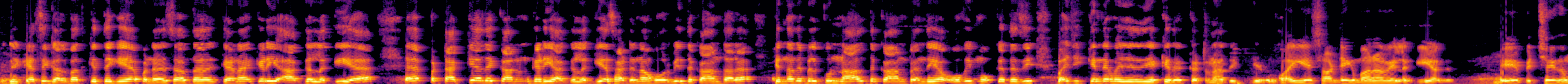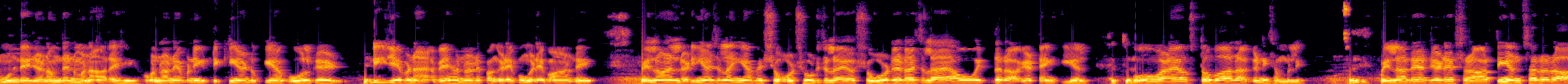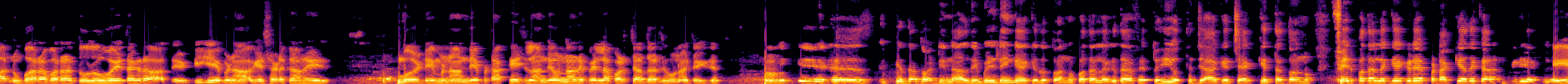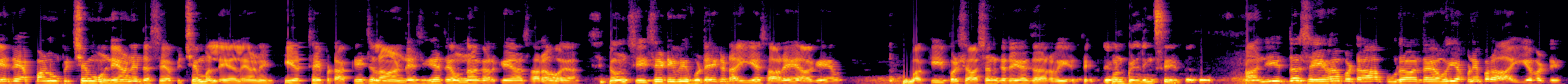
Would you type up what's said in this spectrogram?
ਦੇਖਿਆ ਸੀ ਗੱਲਬਾਤ ਕੀਤੀ ਗਈ ਹੈ ਪੰਡਿਤ ਸਾਹਿਬ ਦਾ ਕਹਿਣਾ ਹੈ ਕਿਹੜੀ ਅੱਗ ਲੱਗੀ ਹੈ ਇਹ ਪਟਾਕਿਆਂ ਦੇ ਕਾਰਨ ਕਿਹੜੀ ਅੱਗ ਲੱਗੀ ਹੈ ਸਾਡੇ ਨਾਲ ਹੋਰ ਵੀ ਦੁਕਾਨਦਾਰ ਹੈ ਕਿੰਨਾਂ ਦੇ ਬਿਲਕੁਲ ਨਾਲ ਦੁਕਾਨ ਪੈਂਦੀ ਹੈ ਉਹ ਵੀ ਮੌਕੇ ਤੇ ਸੀ। ਬਾਈ ਜੀ ਕਿੰਨੇ ਵਜੇ ਦੀ ਇਹ ਕਿਹੜੇ ਘਟਨਾ ਦੇਖੀ ਹੈ? ਭਾਈ ਇਹ 12:30 ਵਜੇ ਲੱਗੀ ਅੱਗ। ਇਹ ਪਿੱਛੇ ਕੋਈ ਮੁੰਡੇ ਜਨਮ ਦਿਨ ਮਨਾ ਰਹੇ ਸੀ। ਉਹਨਾਂ ਨੇ ਆਪਣੀ ਟਿੱਕੀਆਂ ਟੁੱਕੀਆਂ ਖੋਲ ਕੇ ਡੀਜੇ ਬਣਾਇਆ ਪਿਆ ਉਹਨਾਂ ਨੇ ਭੰਗੜੇ ਭੁੰਗੜੇ ਪਾਉਣ ਦੇ। ਪਹਿਲਾਂ ਉਹਨੇ ਲੜੀਆਂ ਚਲਾਈਆਂ ਫਿਰ ਸ਼ੋਟ ਸ਼ੂਟ ਚਲਾਇਆ। ਉਹ ਸ਼ੋਟ ਜਿਹੜਾ ਚਲਾਇਆ ਉਹ ਇੱਧਰ ਆ ਗਿਆ ਟੈਂਕੀ ਵੱਲ। ਉਹ ਵਾਲਿਆ ਉਸ ਤੋਂ ਬਾਅਦ ਅੱਗ ਨਹੀਂ ਸੰਭਲੀ। ਅੱਛਾ ਜੀ। ਪਹਿਲਾਂ ਤੇ ਜਿਹੜੇ ਸ਼ਰਾਰਤੀ ਅਨਸਰ ਰਾਤ ਨੂੰ 12 12 2 2 ਵਜੇ ਤੱਕ ਰਾਤ ਦੇ ਡੀਜੇ ਬਣਾ ਕੇ ਸੜਕਾਂ ਦੇ ਬਰਥਡੇ ਮਨਾਉਂਦੇ ਪਟਾਕੇ ਚਲਾਉਂਦੇ ਉਹਨਾਂ ਦੇ ਪਹਿਲਾਂ ਪਰਚਾ ਦਰਜ ਹੋਣਾ ਚਾਹੀਦਾ। ਕਿੱਦਾਂ ਤੁਹਾਡੀ ਨਾਲ ਦੀ ਬਿਲਡਿੰਗ ਹੈ? ਕਿਦੋਂ ਤੁਹਾਨੂੰ ਪਤਾ ਲੱਗਦਾ? ਫਿਰ ਤੁਸੀਂ ਉੱਥੇ ਜਾ ਕੇ ਚੈੱਕ ਕੀਤਾ ਤੁਹਾਨੂੰ? ਫਿਰ ਪਤਾ ਲੱਗਿਆ ਕਿਹੜੇ ਪਟਾਕਿਆਂ ਦੇ ਕਾਰਨ ਕਿਹੜੀ ਅੱਗ ਇਹ ਤੇ ਆਪਾਂ ਨੂੰ ਪਿੱਛੇ ਮੁੰਡਿਆਂ ਨੇ ਦੱਸਿਆ ਪਿੱਛੇ ਮਹੱਲੇ ਵਾਲਿਆਂ ਨੇ ਕਿ ਇੱਥੇ ਪਟਾਕੇ ਚਲਾਣ ਦੇ ਸੀਗੇ ਤੇ ਉਹਨਾਂ ਕਰਕੇ ਆ ਸਾਰਾ ਹੋਇਆ। ਤੇ ਹੁਣ ਸੀਸੀਟੀਵੀ ਫੁਟੇਜ ਕਢਾਈ ਹੈ ਸਾਰੇ ਆ ਗਏ ਆ। ਬਾਕੀ ਪ੍ਰਸ਼ਾਸਨ ਕਰੇਗਾ ਕਾਰਵਾਈ ਇੱਥੇ। ਤੇ ਹੁਣ ਬਿਲਡਿੰਗ ਸੇਫ ਹੈ ਤਾਂ? ਹਾਂਜੀ ਇੱਧਰ ਸੇਫ ਆ ਬਟ ਆ ਪੂਰਾ ਤਾਂ ਉਹੀ ਆਪਣੇ ਭਰਾ ਹੀ ਆ ਵੱਡੇ।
